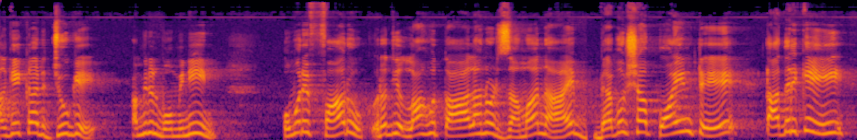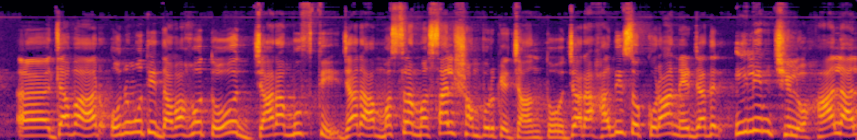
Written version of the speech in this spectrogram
আগেকার যুগে, আমিরুল মমিনিন, ওমরে ফারুক রদিউল্লাহ তালানোর জামানায় ব্যবসা পয়েন্টে তাদেরকেই যাওয়ার অনুমতি দেওয়া হতো যারা মুফতি, যারা মসলা মসাইল সম্পর্কে জানতো, যারা হাদিস ও কোরআনের যাদের ইলিম ছিল হালাল,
